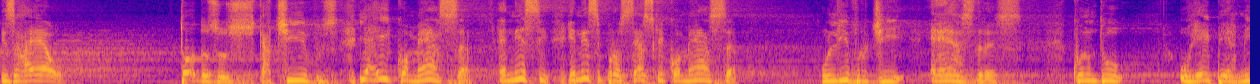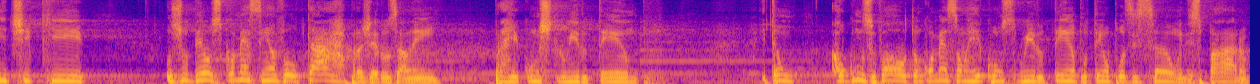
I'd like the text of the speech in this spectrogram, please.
Israel todos os cativos. E aí começa, é nesse, é nesse processo que começa o livro de Esdras, quando o rei permite que os judeus comecem a voltar para Jerusalém para reconstruir o templo. Então, alguns voltam, começam a reconstruir o templo, tem oposição, eles param.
